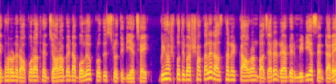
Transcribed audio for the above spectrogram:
এ ধরনের অপরাধে জড়াবে না বলেও প্রতিশ্রুতি দিয়েছে। বৃহস্পতিবার সকালে রাজধানীর কাউরান বাজারে র্যাবের মিডিয়া সেন্টারে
